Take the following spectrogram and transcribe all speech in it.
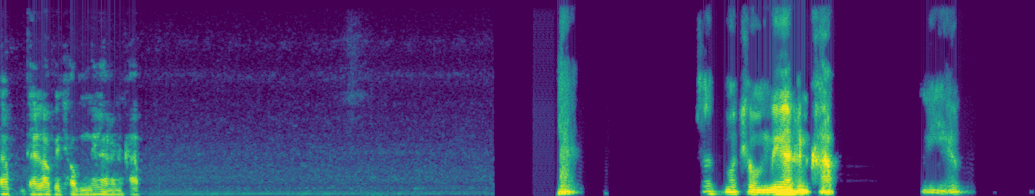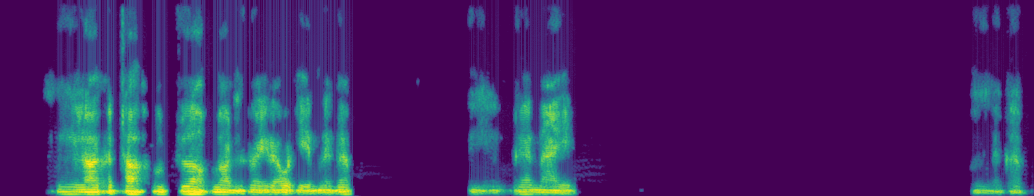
ครับเดี๋ยวเราไปชมเนื้อกันครับครับมาชมเนื้อกันครับ นี่ครับ มีรอยกระทาะรอบร่อนให้เราเห็นนะครับ นี่เนื้อในนะครับ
